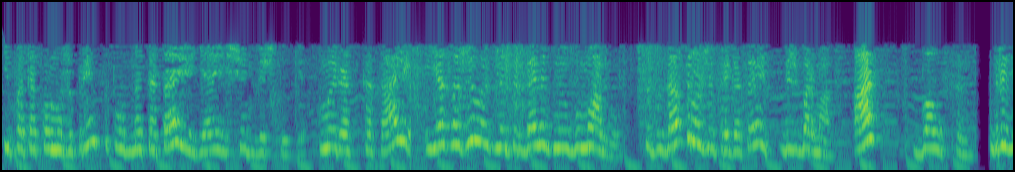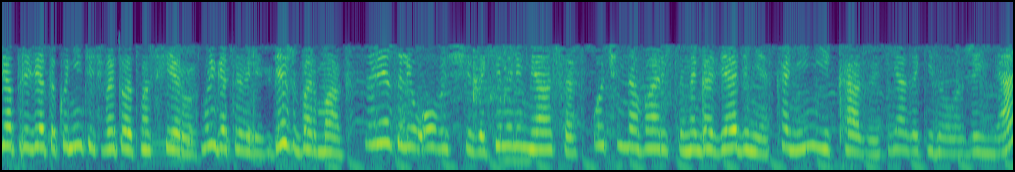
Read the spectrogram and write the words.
и по такому же принципу накатаю я еще две штуки. Мы раскатали, и я сложила их на пергаментную бумагу, чтобы завтра уже приготовить бешбармак. Ас Болсен. Друзья, привет! Окунитесь в эту атмосферу. Мы готовили бешбармак. Нарезали овощи, закинули мясо. Очень наваристо на говядине, конине и казы. Я закидывала жемя.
